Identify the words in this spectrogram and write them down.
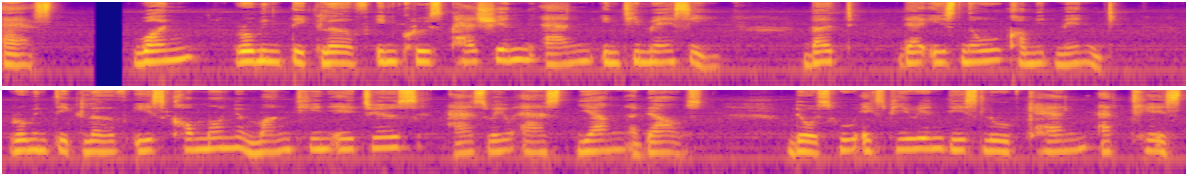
as 1. Romantic love includes passion and intimacy, but there is no commitment. Romantic love is common among teenagers as well as young adults. Those who experience this loop can attest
